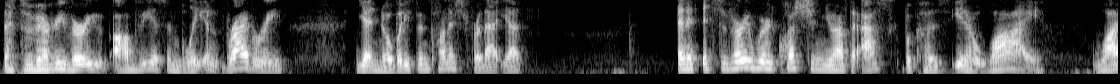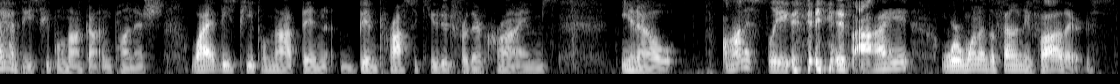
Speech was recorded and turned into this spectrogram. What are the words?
That's very very obvious and blatant bribery. Yet nobody's been punished for that yet. And it, it's a very weird question you have to ask because, you know, why? Why have these people not gotten punished? Why have these people not been been prosecuted for their crimes? You know, honestly, if I were one of the founding fathers,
